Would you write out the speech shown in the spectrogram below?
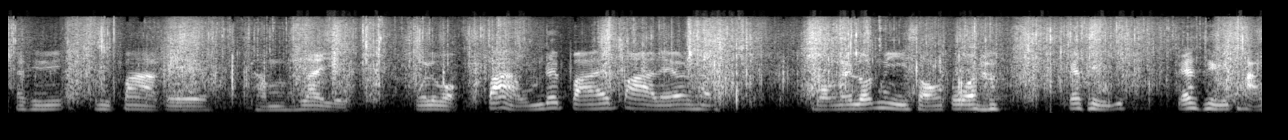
แล้วทีนี้มีป้าแกทำไล่อยู่ ผมเลยบอกป้าผมได้ปลาให้ป้าแล้วนะครับ บอกในรถมีอีกสองตัวนะแกถือแกถือถัง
